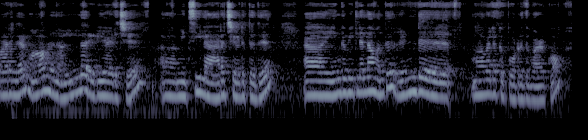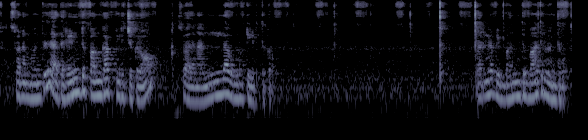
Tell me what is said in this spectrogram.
பாருங்கள் மாவு நல்லா ரெடி ஆயிடுச்சு. மிக்சியில் அரைச்சி எடுத்தது. எங்கள் வீட்டிலலாம் வந்து ரெண்டு மாவிளக்கு போடுறது வழக்கம். ஸோ நம்ம வந்து அதை ரெண்டு பங்காக பிரிச்சுக்கிறோம். ஸோ அதை நல்லா உருட்டி எடுத்துக்கிறோம். பாருங்க அப்படி பந்து மாதிரி வந்துடும்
